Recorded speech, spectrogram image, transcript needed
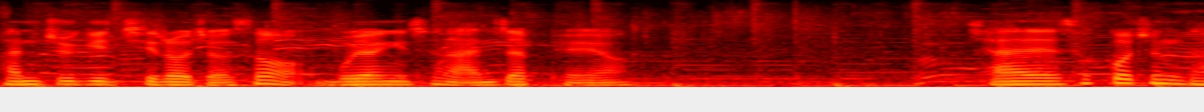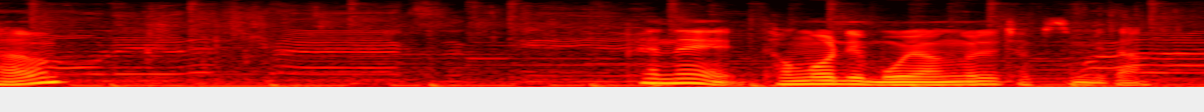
반죽이 질어져서 모양이 잘 안 잡혀요. 잘 섞어준 다음 팬에 덩어리 모양을 잡습니다.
